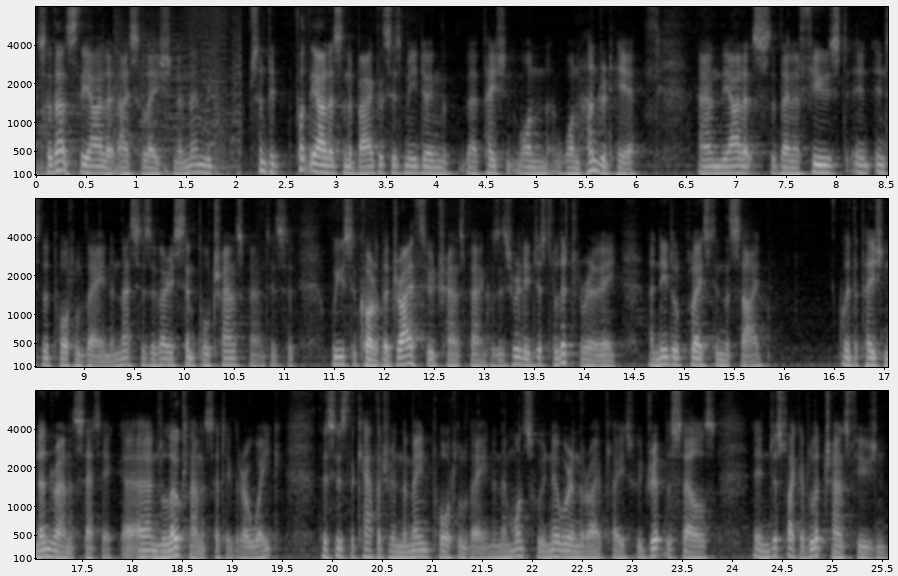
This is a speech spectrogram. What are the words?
So that's the islet isolation. And then we simply put the islets in a bag. This is me doing the patient one, 100 here. And the islets then are fused in, into the portal vein. And this is a very simple transplant. It's a, we used to call it the drive-through transplant because it's really just literally a needle placed in the side with the patient under anaesthetic, uh, under local anaesthetic, they're awake. This is the catheter in the main portal vein, and then once we know we're in the right place, we drip the cells in just like a blood transfusion.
